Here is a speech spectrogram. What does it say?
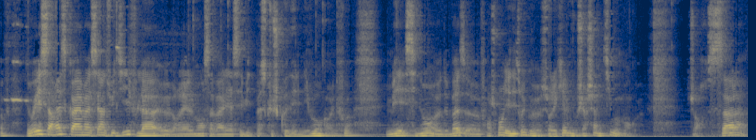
Vous voyez, ça reste quand même assez intuitif. Là, euh, réellement, ça va aller assez vite parce que je connais le niveau, encore une fois. Mais sinon, euh, de base, euh, franchement, il y a des trucs sur lesquels vous cherchez un petit moment. Quoi. Genre ça, là.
